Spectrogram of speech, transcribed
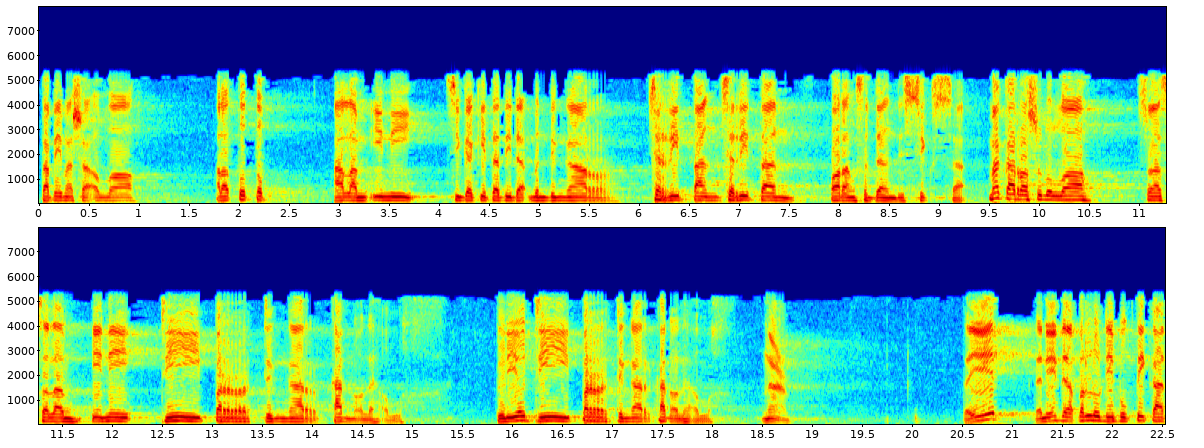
Tapi Masya Allah Allah tutup alam ini sehingga kita tidak mendengar jeritan-jeritan orang sedang disiksa. Maka Rasulullah SAW ini diperdengarkan oleh Allah. Beliau diperdengarkan oleh Allah. Nah. Taib dan ini tidak perlu dibuktikan.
